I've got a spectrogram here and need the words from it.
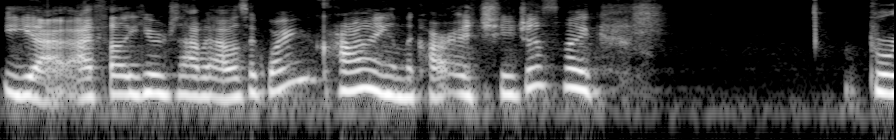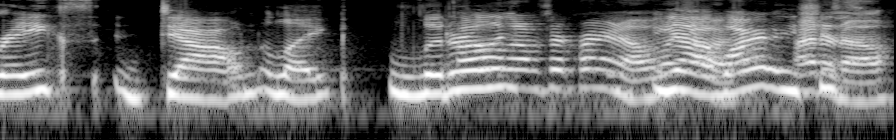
Yeah, I felt like you were just having. I was like, "Why are you crying in the car?" And she just like breaks down, like literally. I'm start crying now. Oh yeah, God. why are you? I don't know.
